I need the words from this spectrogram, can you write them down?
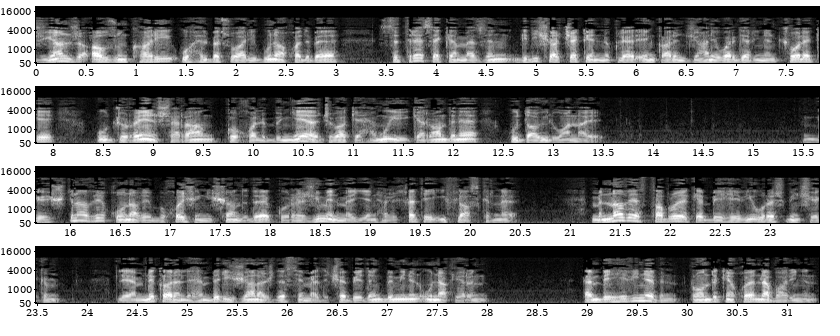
جیان ج اوزونکاری او هلبسواری بونا خودبه سترس که مزن گدیشا چک نوکلیر انکارن جهانی ورگرینن چولکه او جرین شران کو خل بنیه جواک هموی گراندنه او داویل وانای گهشتنا وی قوناغ بخوش نشان ده که رژیمن مین حقیقت افلاس کرنه من ناوې تابلوې کې به هیوی او رشبین شکم لیم نکارن لهمبری جانج دست مدچه بدنگ بمینن او نقیرن ام به هیوی نبن روندکن خو نه بارینن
